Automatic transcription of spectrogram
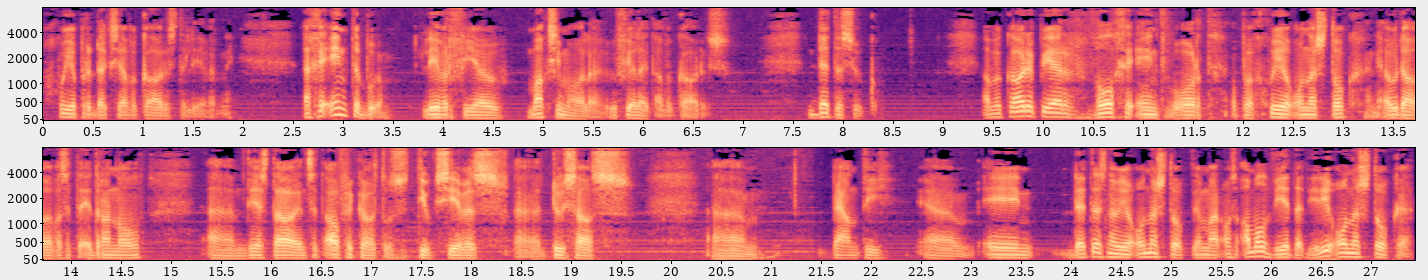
goeie produksie avokados te lewer nie. 'n Geënte boom lewer vir jou maksimale hoeveelheid avokados. Dit is hoekom. Avokado peer wil geënt word op 'n goeie onderstok. In die ou dae was dit 'n Edranol Ehm um, deesdae in Suid-Afrika het ons Duke Sevens, uh Dusas, ehm um, Bounty. Ehm um, en dit is nou jou onderstokte, maar ons almal weet dat hierdie onderstokke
